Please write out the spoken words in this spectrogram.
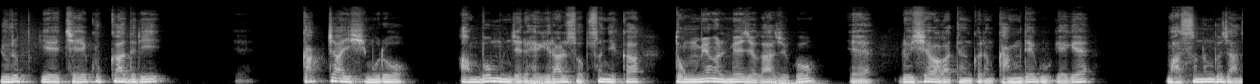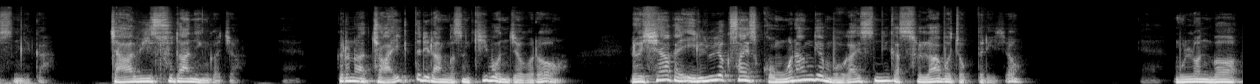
유럽의 제국가들이 예. 각자의 힘으로 안보 문제를 해결할 수 없으니까 동맹을 맺어 가지고 예. 러시아와 같은 그런 강대국에게 맞서는 거지 않습니까 자위 수단인 거죠. 예. 그러나 좌익들이란 것은 기본적으로 러시아가 인류 역사에서 공헌한 게 뭐가 있습니까 슬라브족들이죠. 예, 물론 뭐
